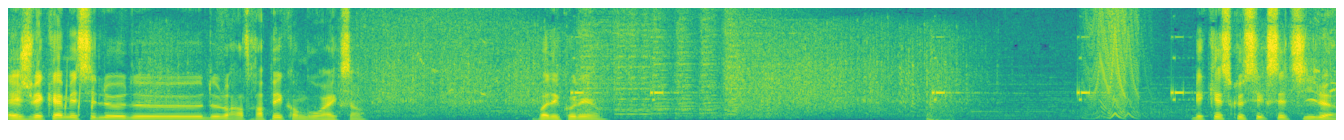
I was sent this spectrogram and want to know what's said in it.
Et je vais quand même essayer de, le rattraper, Kangourex. Hein. Faut pas déconner. Hein. Mais qu'est-ce que c'est que cette île?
